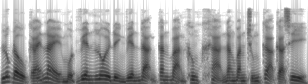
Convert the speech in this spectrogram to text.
Lúc đầu cái này một viên lôi đỉnh viên đạn căn bản không khả năng bắn trúng cả cả si.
